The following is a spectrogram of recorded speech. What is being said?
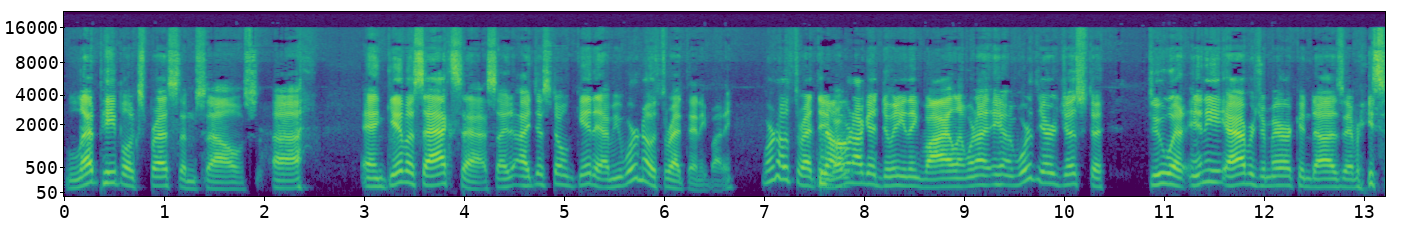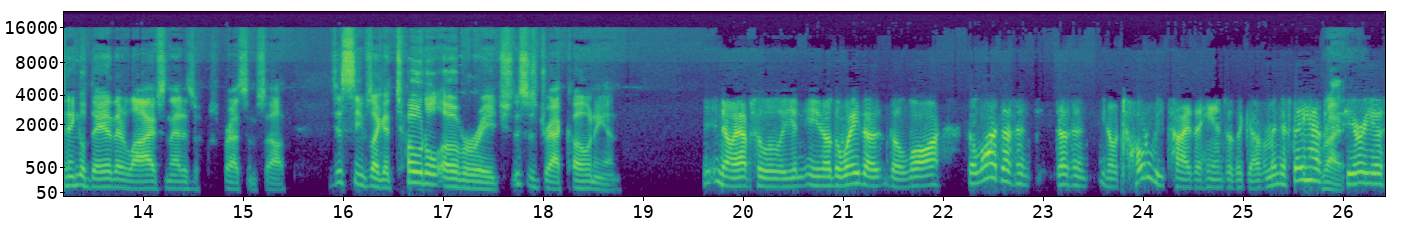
let people express themselves uh, and give us access? I, I just don't get it. I mean, we're no threat to anybody. We're no threat to no. anybody. We're not going to do anything violent. We're not, you know, we're there just to do what any average American does every single day of their lives, and that is express themselves. It just seems like a total overreach. This is draconian. No, absolutely, and you know the way the the law the law doesn't doesn't you know totally tie the hands of the government. If they have right. serious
